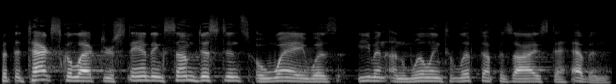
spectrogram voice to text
But the tax collector, standing some distance away, was even unwilling to lift up his eyes to heaven,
